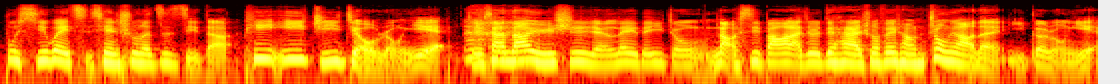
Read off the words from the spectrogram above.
不惜为此献出了自己的 PEG 九溶液，就相当于是人类的一种脑细胞啦，就是对他来说非常重要的一个溶液，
